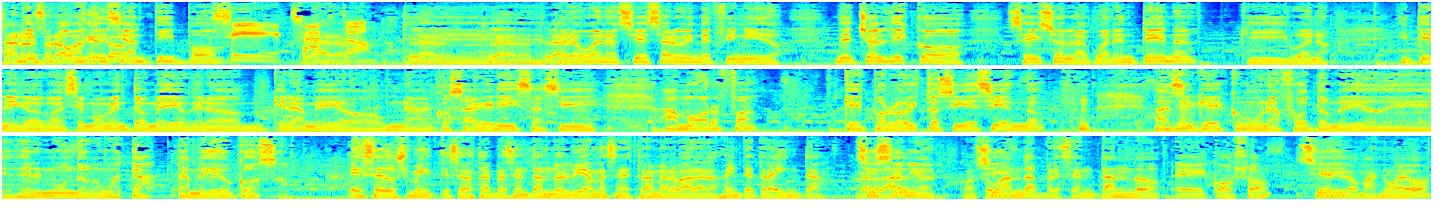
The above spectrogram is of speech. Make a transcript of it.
ya no es un objeto. decían tipo. Sí, exacto. Claro, claro, Eh, claro, claro. Pero bueno, sí es algo indefinido. De hecho, el disco se hizo en la cuarentena y bueno, y tiene que ver con ese momento medio que no, que era medio una cosa gris así amorfa, que por lo visto sigue siendo. así que es como una foto medio de- del mundo como está, está medio coso. Es Edu Schmidt, que se va a estar presentando el viernes en Stramer Bar a las 20.30. Sí, señor. Con su Sí. banda presentando eh, Coso, Sí. que es lo más nuevo,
